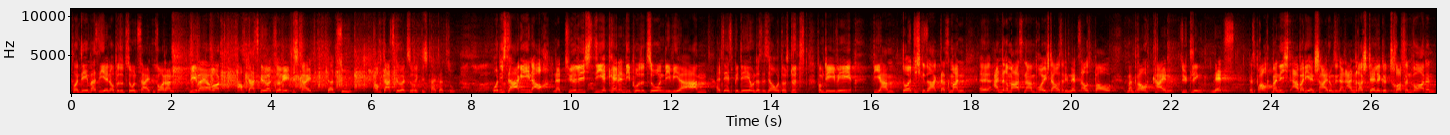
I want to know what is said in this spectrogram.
von dem, was Sie hier in Oppositionszeiten fordern. Lieber Herr Rock, auch das gehört zur Redlichkeit dazu. Auch das gehört zur Redlichkeit dazu. Und ich sage Ihnen auch natürlich, Sie kennen die Position, die wir haben als SPD, und das ist ja auch unterstützt vom DIW. Die haben deutlich gesagt, dass man äh, andere Maßnahmen bräuchte außer dem Netzausbau. Man braucht kein Südlink-Netz. Das braucht man nicht, aber die Entscheidungen sind an anderer Stelle getroffen worden.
